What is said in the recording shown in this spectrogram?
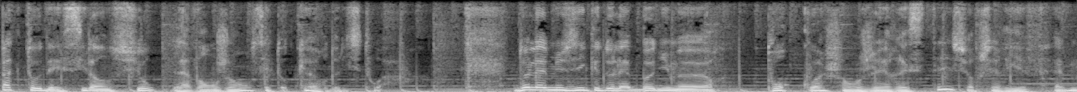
Pacto des Silencio, la vengeance est au cœur de l'histoire. De la musique et de la bonne humeur. Pourquoi changer? Restez sur Chéri FM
